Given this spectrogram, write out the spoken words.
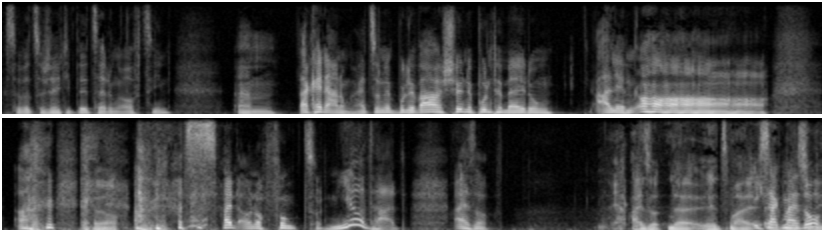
so wird es wahrscheinlich die Bildzeitung aufziehen. Ähm, ah, keine Ahnung, halt so eine Boulevard, schöne bunte Meldung, alle, oh, ja. aber dass es halt auch noch funktioniert hat. Also, also, ne, jetzt mal. Ich sag mal so,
